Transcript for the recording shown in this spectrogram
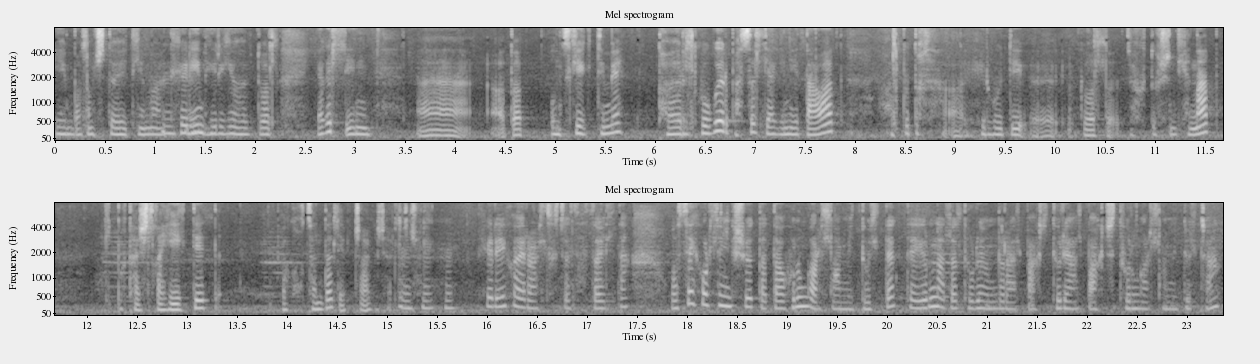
ийм боломжтой байдаг юм аа. Тэгэхээр энэ хэргийн хувьд бол яг л энэ одоо үнцгийг тийм ээ тойролгүйгээр бас л яг энийг даваад холбогдох хэрэгүүдийг бол зохих төвшөнд хянаад холбогдох ажиллагаа хийгдээд яг хугацаанд л явж байгаа гэж ойлгож байна. Тэгэхээр их хоёр оролцогчдод асууя л да. Улсын их хурлын гишүүд одоо хөрөнгө орлогоо мэдүүлдэг. Тэгээ ер нь бол төрийн өндөр албаагч, төрийн албаагч хөрөнгө орлогоо мэдүүлж байгаа.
